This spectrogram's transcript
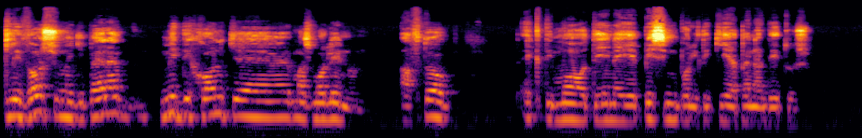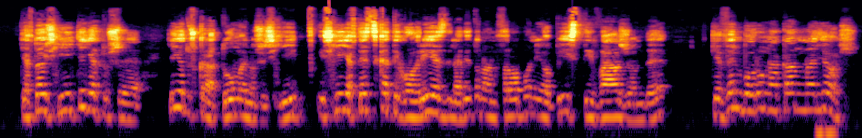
κλειδώσουμε εκεί πέρα μην τυχόν και μας μολύνουν. Αυτό εκτιμώ ότι είναι η επίσημη πολιτική απέναντί τους. Και αυτό ισχύει και για τους ε, και για τους κρατούμενους ισχύει. Ισχύει για αυτές τις κατηγορίες δηλαδή των ανθρώπων οι οποίοι στηβάζονται και δεν μπορούν να κάνουν αλλιώς.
